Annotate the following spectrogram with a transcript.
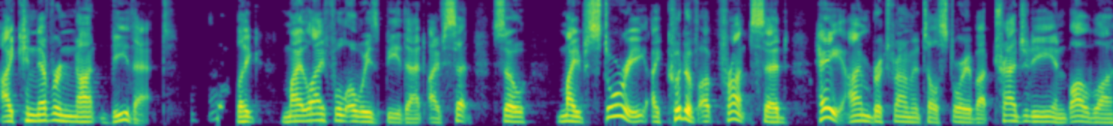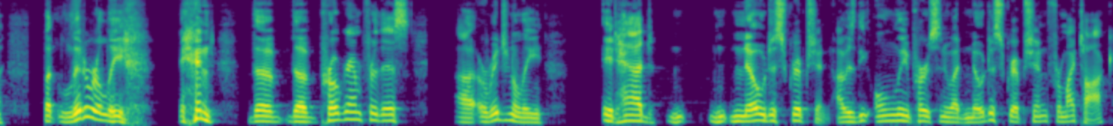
I can never not be that. Like my life will always be that. I've set so my story. I could have up front said, "Hey, I'm Brooks Brown. I'm going to tell a story about tragedy and blah blah blah." But literally, in the the program for this uh, originally, it had n- no description. I was the only person who had no description for my talk.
